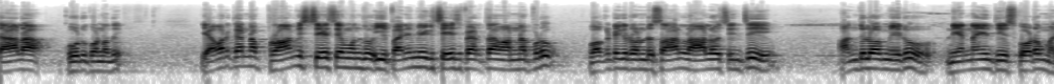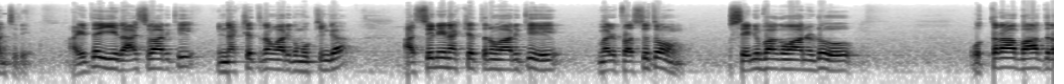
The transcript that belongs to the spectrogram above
చాలా కూడుకున్నది. ఎవరికన్నా ప్రామిస్ చేసే ముందు ఈ పని మీకు చేసి పెడతాం అన్నప్పుడు ఒకటికి రెండు సార్లు ఆలోచించి అందులో మీరు నిర్ణయం తీసుకోవడం మంచిది. అయితే ఈ రాశి వారికి ఈ నక్షత్రం వారికి ముఖ్యంగా అశ్విని నక్షత్రం వారికి మరి ప్రస్తుతం శని భగవానుడు ఉత్తరాభాద్ర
